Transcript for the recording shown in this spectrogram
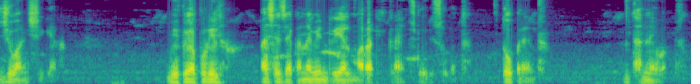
जीवांशी गेला. भेटूया पुढील अशाच एका नवीन रिअल मराठी क्राईम स्टोरी सोबत. तोपर्यंत धन्यवाद.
